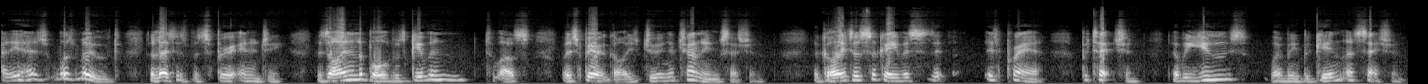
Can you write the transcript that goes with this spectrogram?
and it has was moved. The letters were spirit energy. The design of the board was given to us by spirit guides during a channeling session. The guides also gave us this prayer, protection, that we use when we begin a session.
